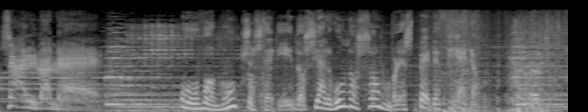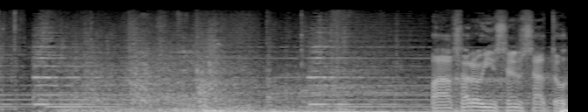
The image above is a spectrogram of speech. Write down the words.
Sálvame. Hubo muchos heridos y algunos hombres perecieron. Pájaro insensato,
